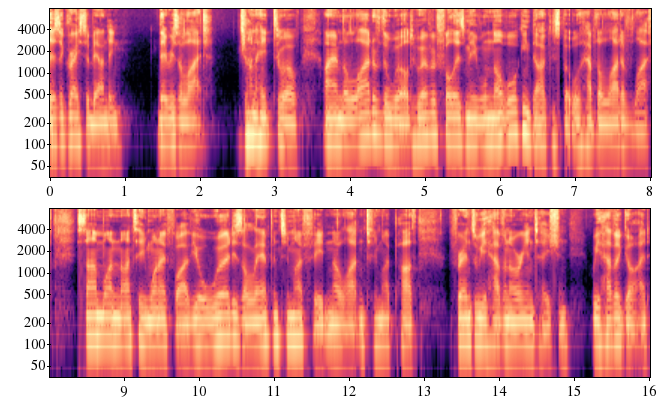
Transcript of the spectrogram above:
there's a grace abounding, there is a light. John 8 12, I am the light of the world. Whoever follows me will not walk in darkness, but will have the light of life. Psalm 119 105, Your word is a lamp unto my feet and a light unto my path. Friends, we have an orientation, we have a guide,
